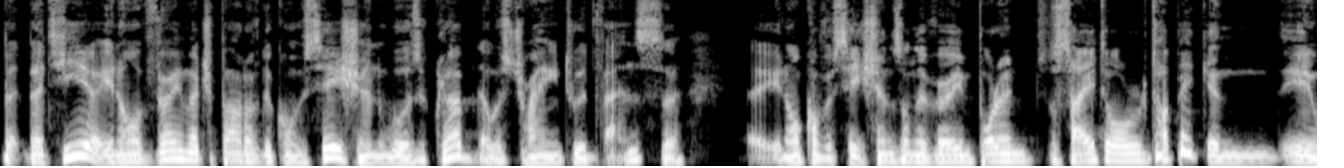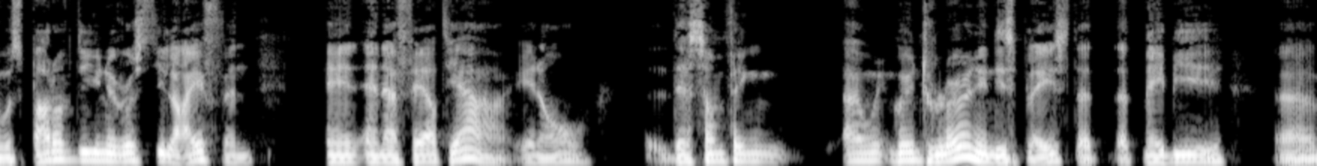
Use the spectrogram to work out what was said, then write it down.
but but here you know very much part of the conversation was a club that was trying to advance. Uh, uh you know, conversations on a very important societal topic, and it was part of the university life. And and and I felt, yeah, you know, there's something I'm going to learn in this place that that maybe uh,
